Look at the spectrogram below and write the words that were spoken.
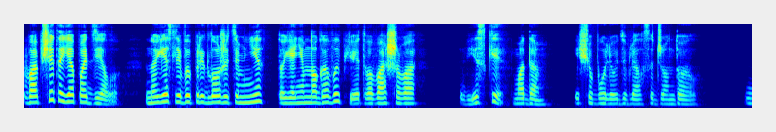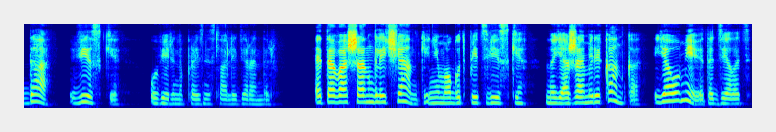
«Вообще-то я по делу. Но если вы предложите мне, то я немного выпью этого вашего... виски, мадам?» — еще более удивлялся Джон Дойл. «Да, виски», — уверенно произнесла леди Рэндольф. «Это ваши англичанки не могут пить виски, но я же американка, я умею это делать.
